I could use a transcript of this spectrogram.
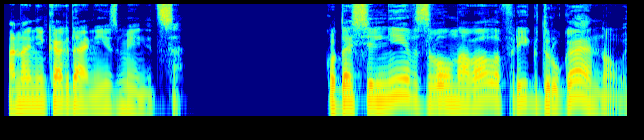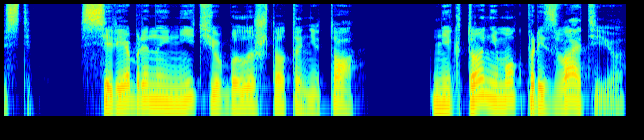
Она никогда не изменится. Куда сильнее взволновала Фрик другая новость – с серебряной нитью было что-то не то. Никто не мог призвать ее,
